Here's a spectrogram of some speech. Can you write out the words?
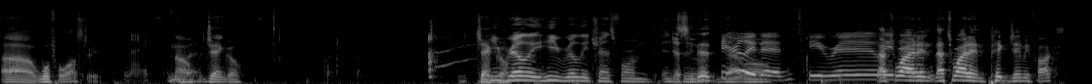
Uh, Wolf of Wall Street. Nice. No, What? Django. Django. He really he really transformed into. Yes, he did. He that really role. did. He really That's why I did. didn't. That's why I didn't pick Jamie Foxx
